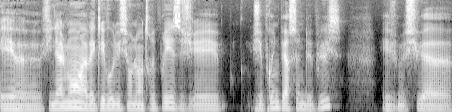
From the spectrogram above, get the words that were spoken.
Et euh, finalement, avec l'évolution de l'entreprise, j'ai pris une personne de plus et je me suis, euh,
